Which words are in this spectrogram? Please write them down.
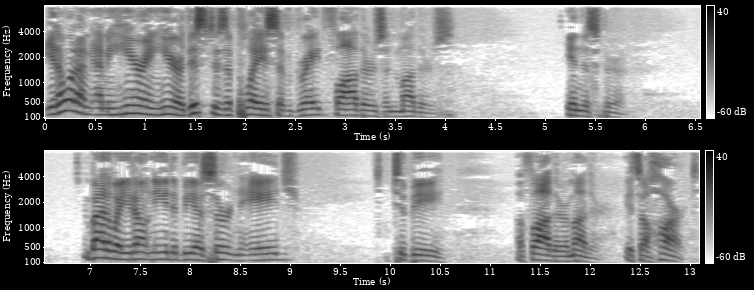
you know what I'm, I'm hearing here? This is a place of great fathers and mothers in the Spirit. And by the way, you don't need to be a certain age to be a father or mother. It's a heart.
